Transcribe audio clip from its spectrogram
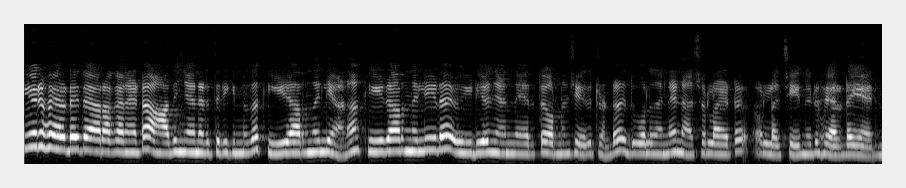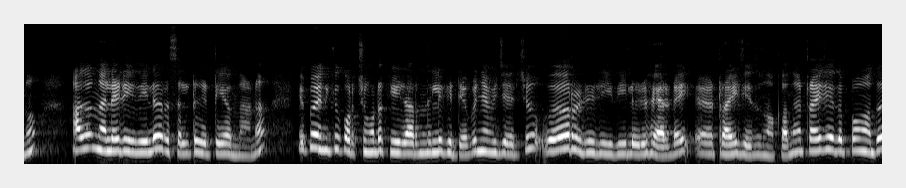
ഈ ഒരു ഹെയർ ഡേ തയ്യാറാക്കാനായിട്ട് ആദ്യം ഞാൻ എടുത്തിരിക്കുന്നത് കീഴാർനെല്ലിയാണ് കീഴാർനെല്ലിയുടെ വീഡിയോ ഞാൻ നേരത്തെ ഒരെണ്ണം ചെയ്തിട്ടുണ്ട്. ഇതുപോലെ തന്നെ നാച്ചുറലായിട്ട് ഉള്ള ചെയ്യുന്നൊരു ഹെയർ ഡേ ആയിരുന്നു. അതും നല്ല രീതിയിൽ റിസൾട്ട് കിട്ടിയ ഒന്നാണ്. ഇപ്പോൾ എനിക്ക് കുറച്ചും കൂടെ കീഴാർനെല്ലി കിട്ടിയപ്പോൾ ഞാൻ വിചാരിച്ചു വേറൊരു രീതിയിലൊരു ഹെയർ ഡേ ട്രൈ ചെയ്ത് നോക്കാമെന്ന്. ട്രൈ ചെയ്തപ്പോൾ അത്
